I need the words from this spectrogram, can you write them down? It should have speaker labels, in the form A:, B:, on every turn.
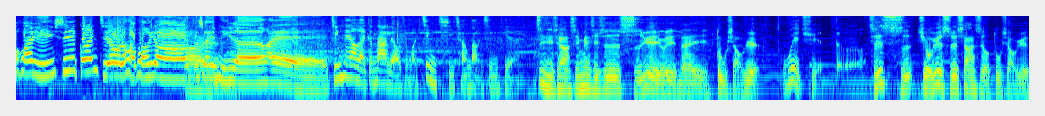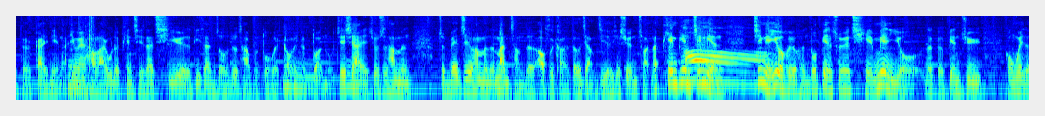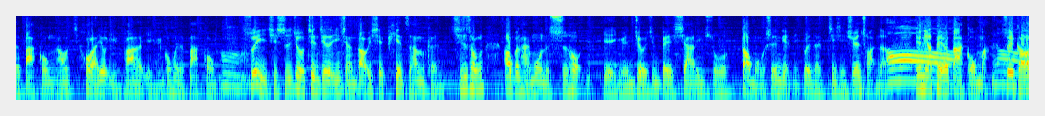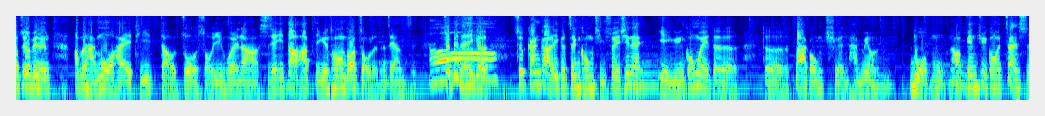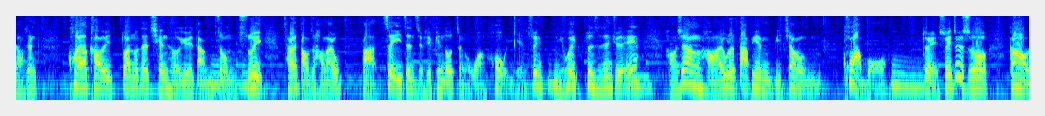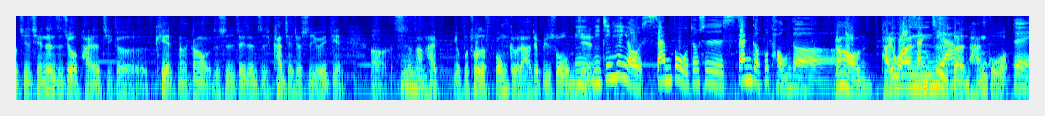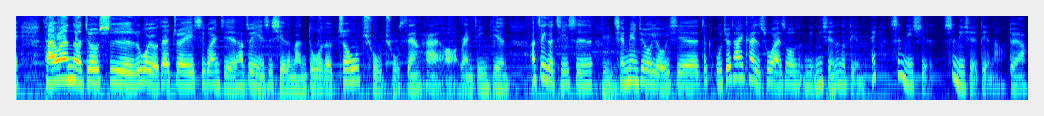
A: 好，欢迎膝关节，我的好朋友，资深影评人。哎，今天要来跟大家聊什么？近期强档芯片。
B: 近期强档芯片，其实十月有一点在度小月。
A: 我也觉得，
B: 其实十九月、十月向来是有度小月的概念的，嗯、因为好莱坞的片，其实在七月的第三周就差不多会告一个段落。嗯、接下来就是他们准备进入他们的漫长的奥斯卡的得奖季的一些宣传。那偏偏今年，哦、今年又会有很多变数，因为前面有那个编剧。工会的罢工，然后后来又引发了演员工会的罢工，嗯，所以其实就间接的影响到一些片子，他们可能其实从奥本海默的时候，演员就已经被下令说到某个时间点你不能再进行宣传了，哦，因为你要配合罢工嘛，哦、所以搞到最后变成奥本海默还提早做首映会，那时间一到，他演员通通都要走人的这样子，哦，就变成一个就尴尬的一个真空期，所以现在演员工会的的罢工权还没有。嗯落幕，然后编剧工会暂时好像快要靠一段落在签合约当中，嗯、所以才会导致好莱坞把这一阵子有些片都整个往后延，所以你会顿时间觉得，哎、欸，好像好莱坞的大片比较跨模，嗯，对，所以这个时候刚好其实前阵子就有排了几个片，那刚好就是这阵子看起来就是有一点。呃，市场上还有不错的风格啦，嗯、就比如说我们今天，
A: 你今天有三部都是三个不同的，
B: 刚好台湾、日本、韩国。
A: 对，台湾的就是如果有在追膝关节，他最近也是写的蛮多的，周楚除三害啊，阮经天啊，这个其实前面就有一些，嗯、这个我觉得他一开始出来的时候，你你写那个点，哎，是你写是你写的点啊，对啊。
